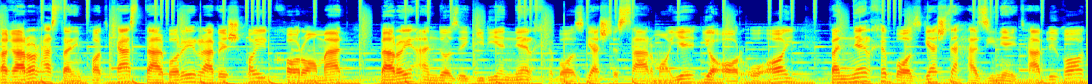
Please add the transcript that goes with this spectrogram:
و قرار هست در این پادکست درباره روش های کارآمد برای اندازهگیری نرخ بازگشت سرمایه یا ROI و نرخ بازگشت هزینه تبلیغات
